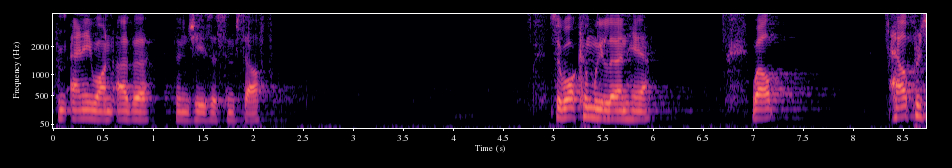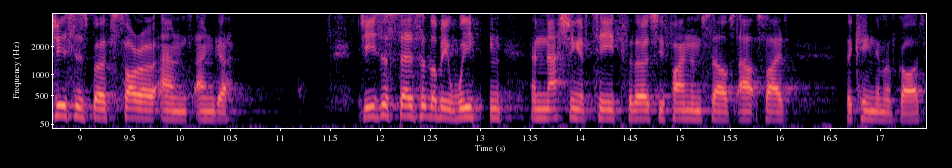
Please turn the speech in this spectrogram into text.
from anyone other than Jesus himself. So, what can we learn here? Well, hell produces both sorrow and anger. Jesus says that there'll be weeping and gnashing of teeth for those who find themselves outside the kingdom of God.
